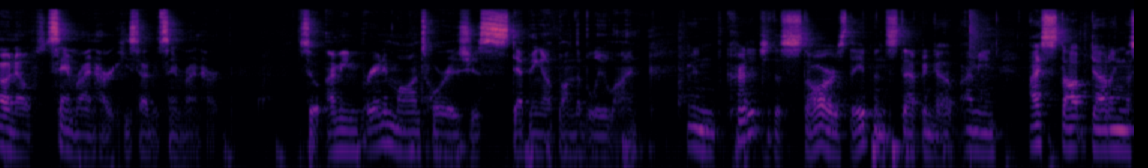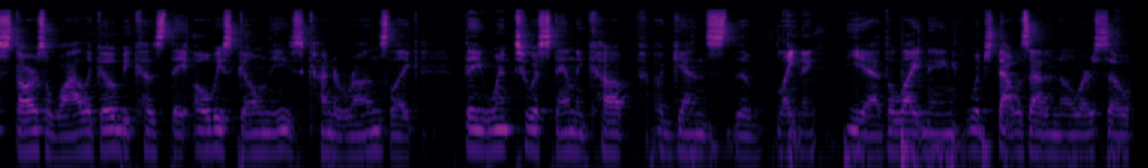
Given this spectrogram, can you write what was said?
Oh no, Sam Reinhart. He's tied with Sam Reinhart. So I mean, Brandon Montour is just stepping up on the blue line. And credit to the Stars, they've been stepping up. I mean, I stopped doubting the Stars a while ago because they always go on these kind of runs. Like, they went to a Stanley Cup against the Lightning. yeah the Lightning, which that was out of nowhere. So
